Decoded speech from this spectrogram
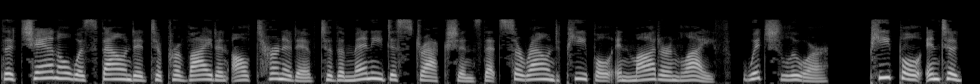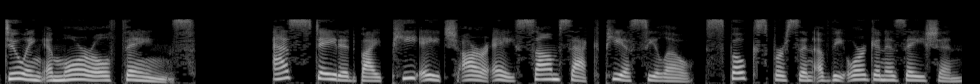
The channel was founded to provide an alternative to the many distractions that surround people in modern life, which lure people into doing immoral things. As stated by PHRA Somsak Piyasilo, spokesperson of the organization.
